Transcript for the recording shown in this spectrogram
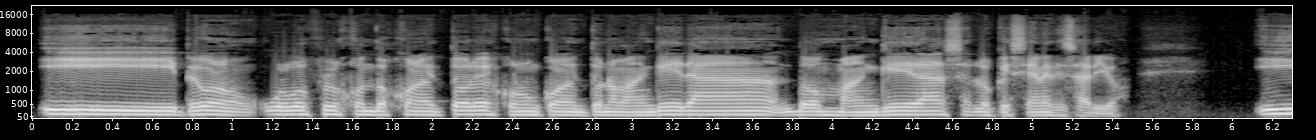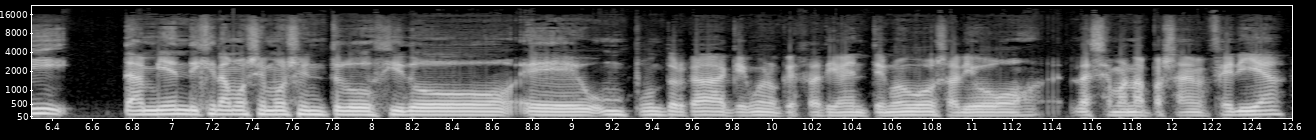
Y, pero bueno, Wallbox Plus con dos conectores, con un conector, una manguera, dos mangueras, lo que sea necesario. Y también, dijéramos, hemos introducido eh, un punto de carga que, bueno, que es relativamente nuevo, salió la semana pasada en feria,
